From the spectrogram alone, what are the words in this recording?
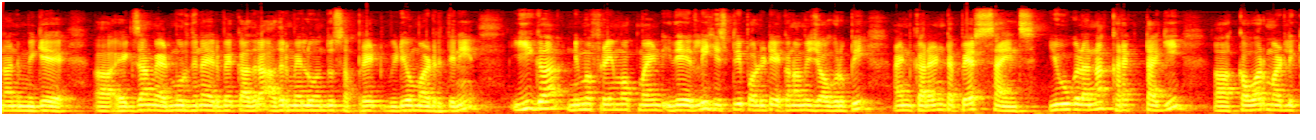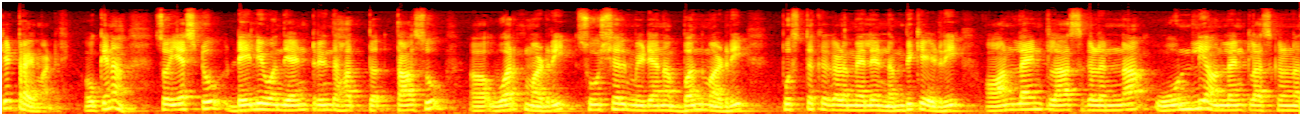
ನಾನು ನಿಮಗೆ ಎಕ್ಸಾಮ್ ಎರಡು ಮೂರು ದಿನ ಇರಬೇಕಾದ್ರೆ ಅದ್ರ ಮೇಲೂ ಒಂದು ಸಪ್ರೇಟ್ ವಿಡಿಯೋ ಮಾಡಿರ್ತೀನಿ. ಈಗ ನಿಮ್ಮ ಫ್ರೇಮ್ ಆಫ್ ಮೈಂಡ್ ಇದೇ ಇರಲಿ history polity economy geography and current affairs science ಇವುಗಳನ್ನು ಕರೆಕ್ಟಾಗಿ ಕವರ್ ಮಾಡಲಿಕ್ಕೆ ಟ್ರೈ ಮಾಡಿರಿ ಓಕೆನಾ ಸೊ ಎಷ್ಟು ಡೈಲಿ ಒಂದು ಎಂಟರಿಂದ ಹತ್ತು ತಾಸು ವರ್ಕ್ ಮಾಡಿರಿ ಸೋಷಿಯಲ್ ಮೀಡಿಯಾನ ಬಂದ್ ಮಾಡಿರಿ, ಪುಸ್ತಕಗಳ ಮೇಲೆ ನಂಬಿಕೆ ಇಡ್ರಿ ಆನ್ಲೈನ್ ಕ್ಲಾಸ್ಗಳನ್ನು ಓನ್ಲಿ ಆನ್ಲೈನ್ ಕ್ಲಾಸ್ಗಳನ್ನ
